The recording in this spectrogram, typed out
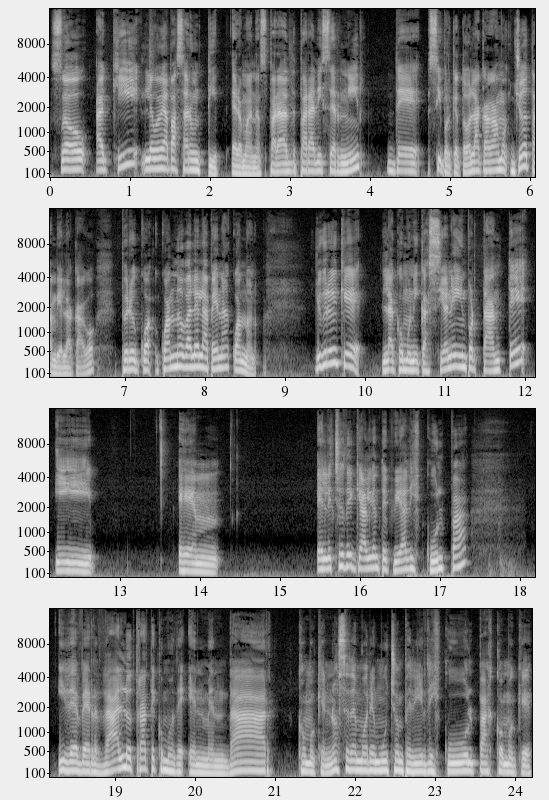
So, aquí le voy a pasar un tip, hermanas, para, para discernir de, sí, porque todos la cagamos, yo también la cago, pero cuándo vale la pena, cuándo no. Yo creo que la comunicación es importante y... Eh, el hecho de que alguien te pida disculpas y de verdad lo trate como de enmendar, como que no se demore mucho en pedir disculpas, como que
